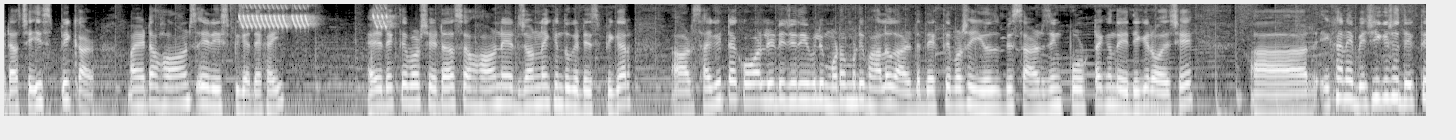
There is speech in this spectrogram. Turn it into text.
এটা হচ্ছে স্পিকার মানে এটা হর্নস এর স্পিকার দেখাই। এই দেখতে পাচ্ছ, এটা হচ্ছে হর্নের জন্য কিন্তু এটা স্পিকার আর সার্কিটটা কোয়ালিটি যদি বলি, মোটামুটি ভালো আর এটা দেখতে পাচ্ছ ইউএসবি চার্জিং পোর্টটা কিন্তু এইদিকে রয়েছে। আর এখানে বেশি কিছু দেখতে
